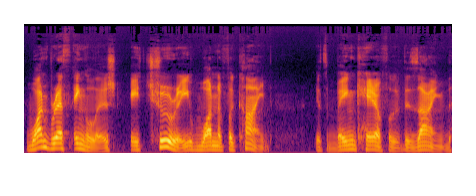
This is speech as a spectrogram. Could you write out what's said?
One breath English is truly one of a kind. It's been carefully designed.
